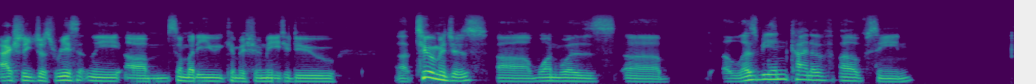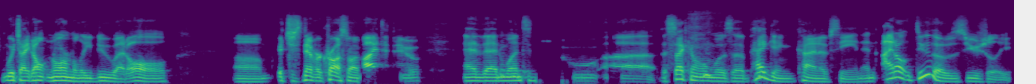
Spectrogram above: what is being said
Actually, just recently, um, somebody commissioned me to do uh, two images. Uh, one was uh, a lesbian kind of of scene, which I don't normally do at all. Um, it just never crossed my mind to do. And then one to do uh, the second one was a pegging kind of scene, and I don't do those usually.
